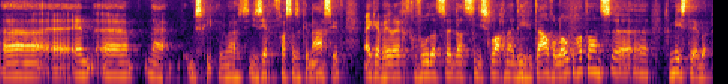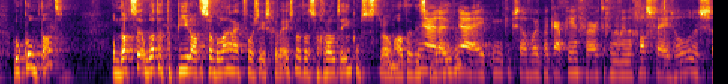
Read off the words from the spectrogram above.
Uh, en uh, nou ja, misschien, je zegt het vast als ik ernaast zit, maar ik heb heel erg het gevoel dat ze, dat ze die slag naar digitaal voorlopig althans uh, gemist hebben. Hoe komt dat? Omdat, ze, omdat het papier altijd zo belangrijk voor ze is geweest, omdat dat zo'n grote inkomstenstroom altijd is ja, geweest. ja, ik, ik, heb zelf ooit bij KPN gewerkt, toen met een glasvezel. Dus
